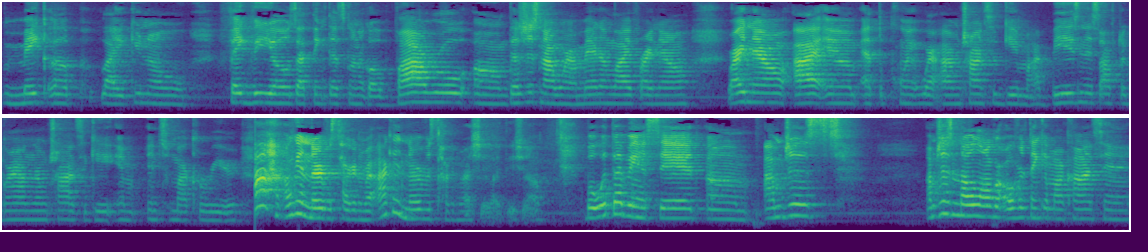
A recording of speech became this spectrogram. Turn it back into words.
make up like, you know, fake videos. I think that's to go viral. Um, that's just not where I'm at in life right now. Right now, I am at the point where I'm trying to get my business off the ground and I'm trying to get in, into my career. Ah, I'm getting nervous talking about, I get nervous talking about shit like this, y'all. But with that being said, um, I'm just I'm just no longer overthinking my content.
